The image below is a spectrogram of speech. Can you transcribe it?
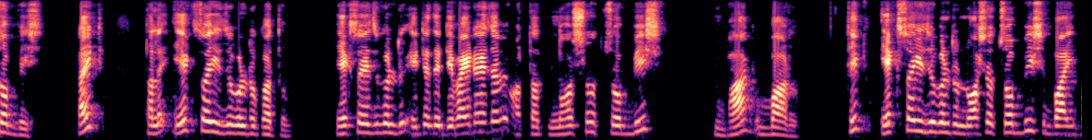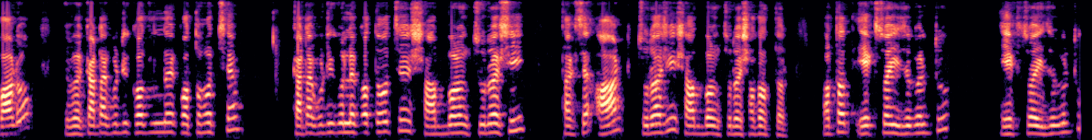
চব্বিশ, রাইট? তাহলে এক্স ওয়াই ইজুগাল টু কত? এক্স ওয়াই ইজুগাল টু এটাতে ডিভাইড হয়ে যাবে, অর্থাৎ নশো চব্বিশ ভাগ বারো। ঠিক? এক্স ওয়াই ইজুগাল টু নশো চব্বিশ বাই বারো, এবার কাটাকুটি করলে কত হচ্ছে? কাটাকুটি করলে কত হচ্ছে? সাত বরং চুরাশি থাকছে আট, চুরাশি, সাত বরং চুরাশি, সাতাত্তর। অর্থাৎ x y equal to x y equal to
